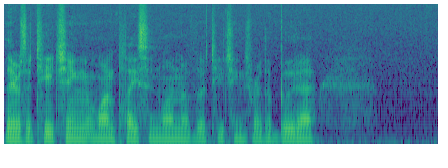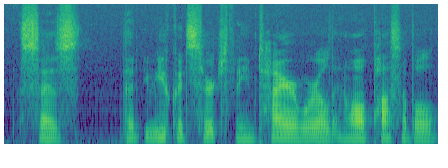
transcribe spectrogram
There's a teaching, one place in one of the teachings where the Buddha says that you could search the entire world and all possible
